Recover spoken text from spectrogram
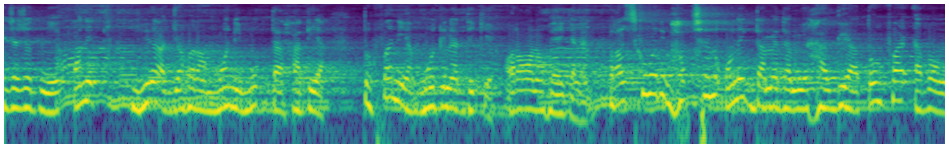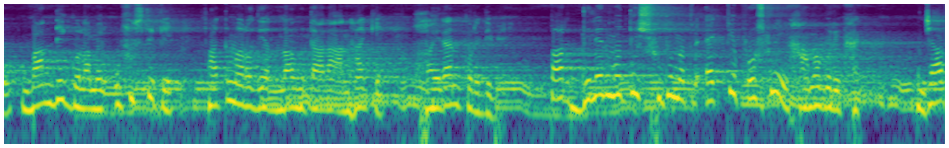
এজাজত নিয়ে অনেক হীরা, জহরা, মণি, মুক্তার হাতিয়া তোহফা নিয়ে মদিনার দিকে রওনা হয়ে গেলেন। রাজকুমারী ভাবছেন অনেক দামে দামি হাদিয়া তোহফা এবং বান্দি গোলামের উপস্থিতি ফাতেমা রদি আল্লাহ তালা আনহাকে হয়রান করে দিবে। তার দিলের মধ্যে শুধুমাত্র একটি প্রশ্নই হামাগুড়ি খায়, যার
